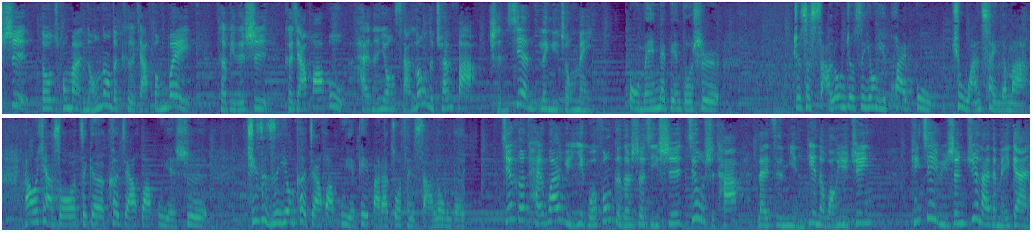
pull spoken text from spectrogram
饰都充满浓浓的客家风味。特别的是，客家花布还能用撒弄的穿法呈现另一种美。我们那边都是，就是撒弄，就是用一块布去完成的嘛。然后我想说，这个客家花布也是，其实是用客家花布也可以把它做成撒弄的。结合台湾与异国风格的设计师就是他，来自缅甸的王玉君，凭借与生俱来的美感，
